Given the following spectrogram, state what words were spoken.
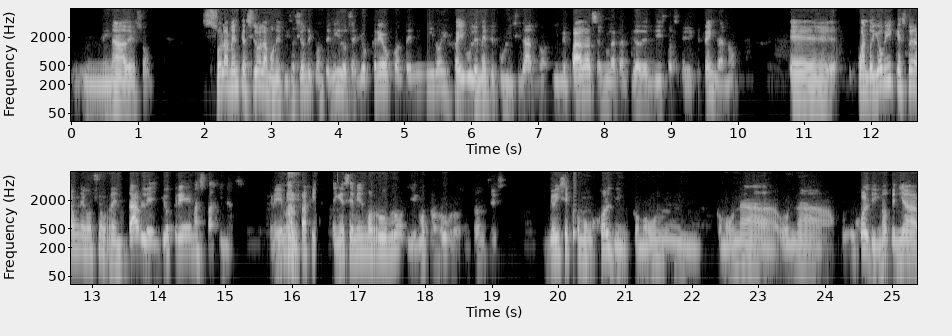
ni nada de eso. Solamente ha sido la monetización de contenido. O sea, yo creo contenido y Facebook le mete publicidad, ¿no? Y me paga según la cantidad de listas que, que tenga, ¿no? Eh, cuando yo vi que esto era un negocio rentable, yo creé más páginas. Creé más mm. páginas en ese mismo rubro y en otros rubros. Entonces, yo hice como un holding, como un, como una, una, un holding, ¿no? Tenía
